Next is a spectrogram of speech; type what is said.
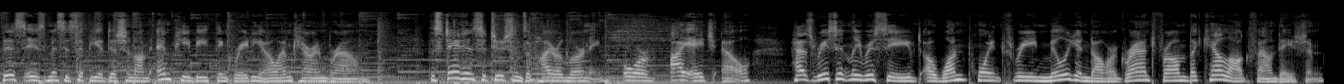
This is Mississippi Edition on MPB Think Radio. I'm Karen Brown. The State Institutions of Higher Learning, or IHL, has recently received a $1.3 million grant from the Kellogg Foundation.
